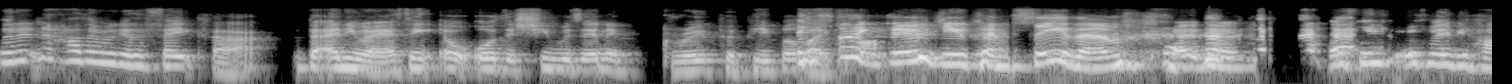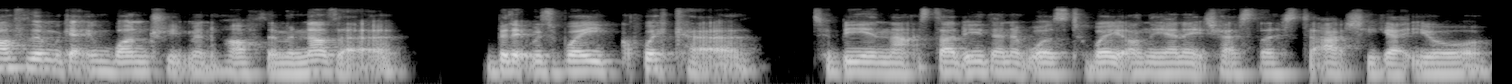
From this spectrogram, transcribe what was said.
I don't know how they were going to fake that. But anyway, I think, or, or that she was in a group of people it's like, like dude, you can see them. I, know. I think it was maybe half of them were getting one treatment, half of them another, but it was way quicker to be in that study than it was to wait on the NHS list to actually get your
